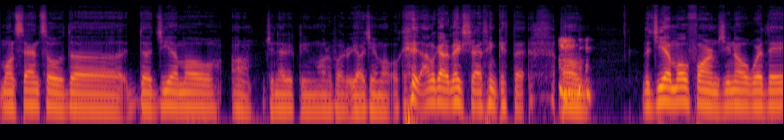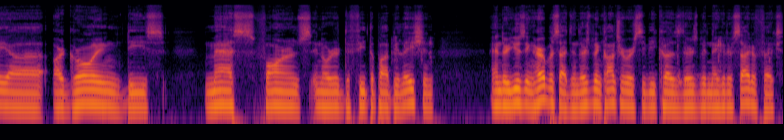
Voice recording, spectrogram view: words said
Monsanto, the the GMO, um, genetically modified, yeah, GMO. Okay, I'm gotta make sure I didn't get that. Um, the GMO farms, you know, where they uh are growing these mass farms in order to feed the population and they're using herbicides and there's been controversy because there's been negative side effects.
